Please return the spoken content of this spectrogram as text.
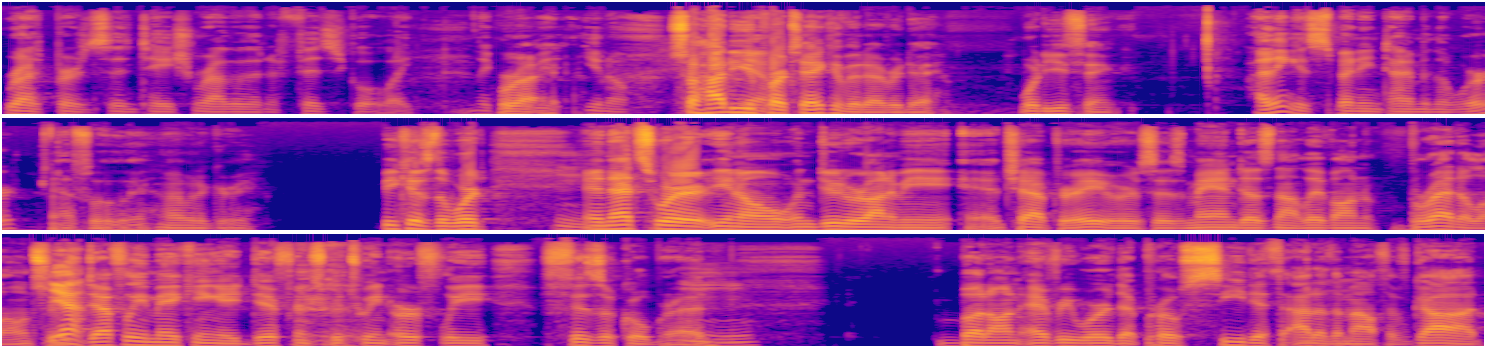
representation rather than a physical like like Right. you know So how do you Yeah. partake of it every day? What do you think? I think it's spending time in the Word. Absolutely, I would agree. Because the word, Mm. and that's where you know in Deuteronomy uh, chapter eight, where it says, "Man does not live on bread alone." So Yeah. he's definitely making a difference between earthly, physical bread, Mm-hmm. but on every word that proceedeth out of the mouth of God.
